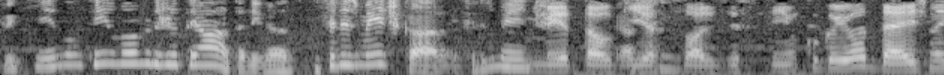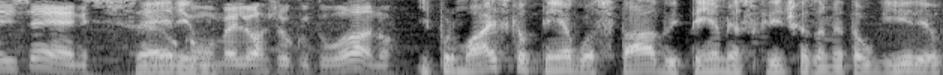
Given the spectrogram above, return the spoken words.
Porque não tem o nome do GTA, tá ligado? Infelizmente, cara, infelizmente. Metal É Gear assim. Solid 5 ganhou 10 na IGN. Sério? Ganhou como o melhor jogo do ano. E por mais que eu tenha gostado e tenha minhas críticas a Metal Gear, eu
